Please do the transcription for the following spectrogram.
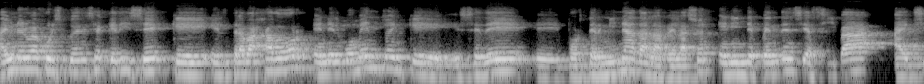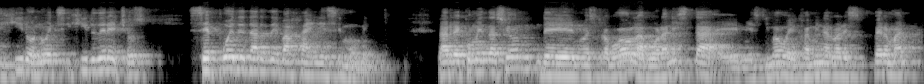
hay una nueva jurisprudencia que dice que el trabajador, en el momento en que se dé eh, por terminada la relación, en independencia si va a exigir o no exigir derechos, se puede dar de baja en ese momento. La recomendación de nuestro abogado laboralista, eh, mi estimado Benjamín Álvarez Berman,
